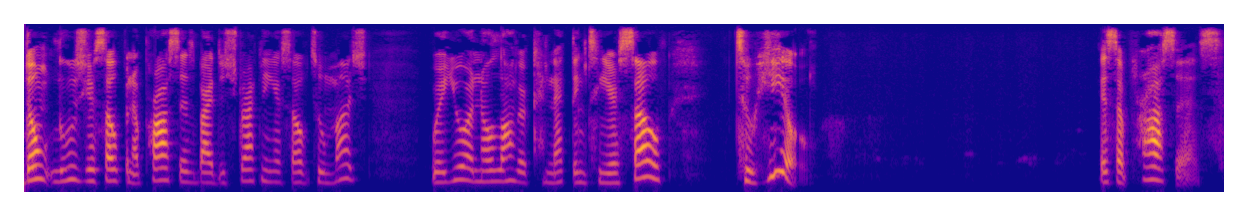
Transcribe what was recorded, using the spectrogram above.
don't lose yourself in the process by distracting yourself too much, where you are no longer connecting to yourself to heal. It's a process.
